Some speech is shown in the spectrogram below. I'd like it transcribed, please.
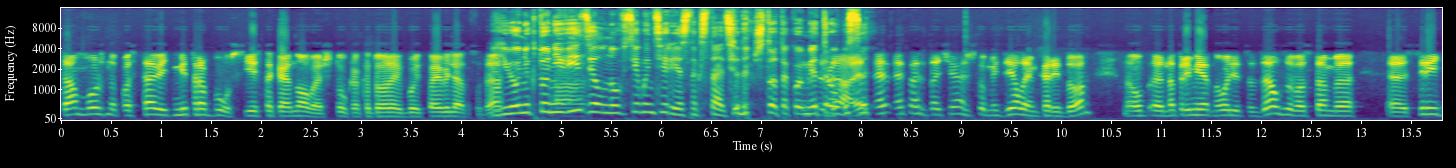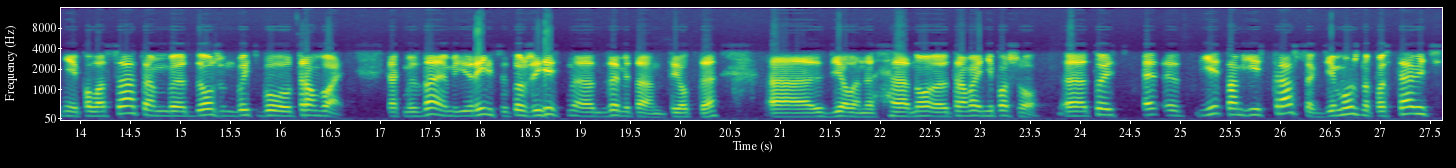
Там можно поставить метробус. Есть такая новая штука, которая будет появляться, да. Ее никто не А. видел, но всем интересно, кстати, да, что такое метробус. Да, э- э- это, означает, что мы делаем коридор. Ну, э, Например, на улице Дзелзовос там э, э, средняя полоса, там э, должен быть был трамвай. Как мы знаем, и рельсы тоже есть на Заметан, да, а, сделаны, а, но трамвай не пошел. Э, То есть э, там есть трасса, где можно поставить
